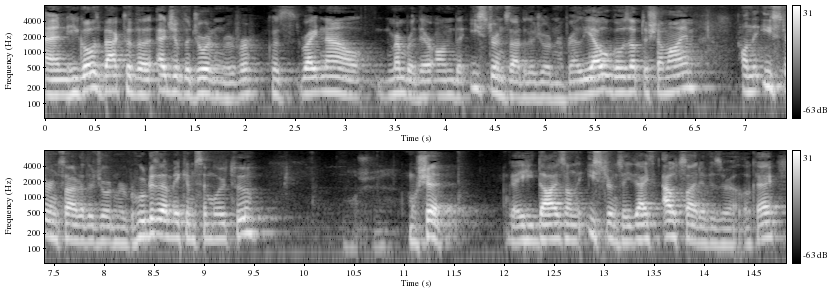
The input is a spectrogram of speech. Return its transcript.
And he goes back to the edge of the Jordan River, because right now, remember, they're on the eastern side of the Jordan River. Eliyahu goes up to Shamaim on the eastern side of the Jordan River. Who does that make him similar to? Moshe. Moshe. Okay, he dies on the eastern side. He dies outside of Israel. Okay,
